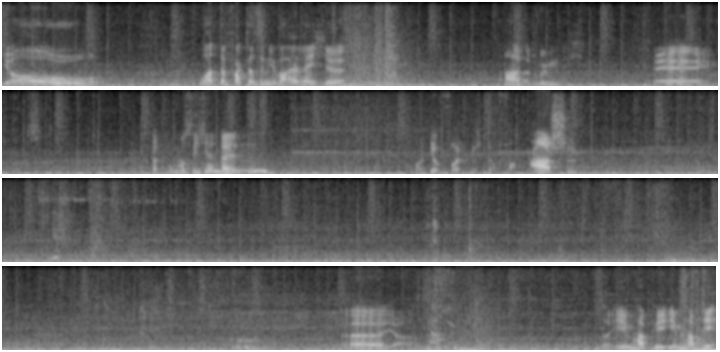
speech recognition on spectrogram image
Yo. What the fuck, da sind überall welche. Ah, da drüben nicht. Perfekt. Was, wo muss ich hin? Da hinten? Oh, ihr wollt mich doch verarschen. Äh, ja. So, eben HP, eben HP.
